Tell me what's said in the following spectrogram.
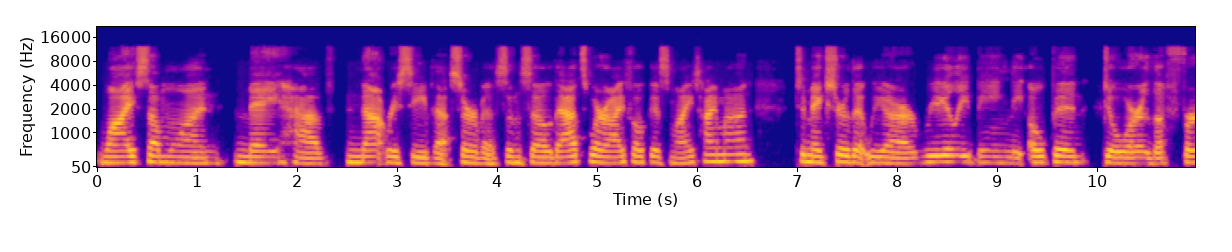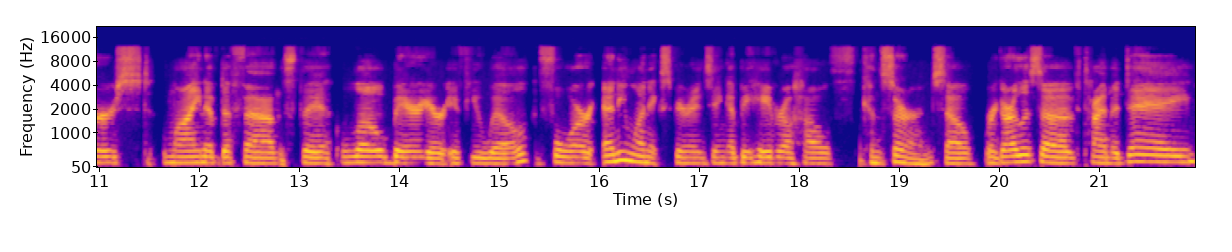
why someone may have not received that service. And so that's where I focus my time on to make sure that we are really being the open door, the first line of defense, the low barrier, if you will, for anyone experiencing a behavioral health concern. So, regardless of time of day,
